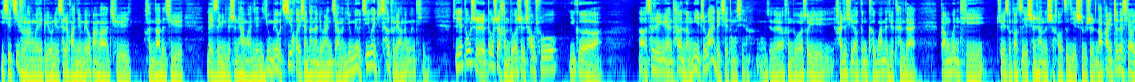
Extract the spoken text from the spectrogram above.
一些技术上的问题，比如你测试环境没有办法去很大的去类似于你的生产环境，你就没有机会像刚才刘然讲的，你就没有机会去测出这样的问题，这些都是都是很多是超出一个。呃，测试人员他的能力之外的一些东西啊，我觉得很多，所以还是需要更客观的去看待。当问题追责到自己身上的时候，自己是不是哪怕你真的是要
